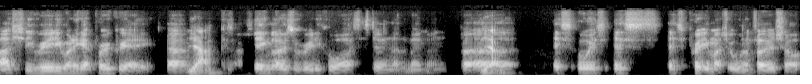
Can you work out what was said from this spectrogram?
actually really want to get procreate um Yeah. because i'm seeing loads of really cool artists doing that at the moment. But uh Yeah. it's always it's it's pretty much all in photoshop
